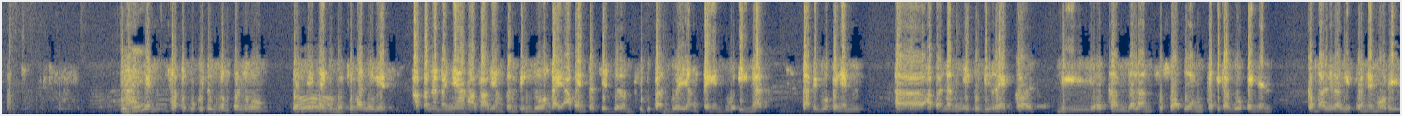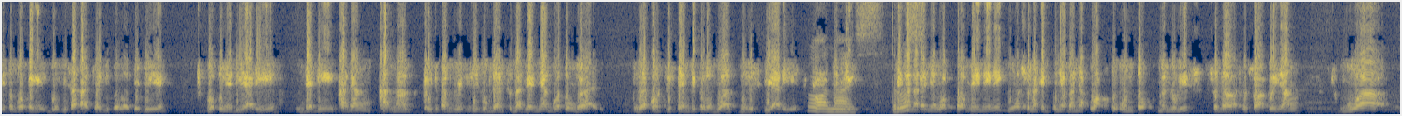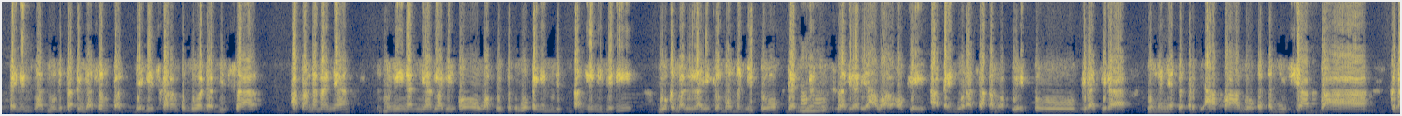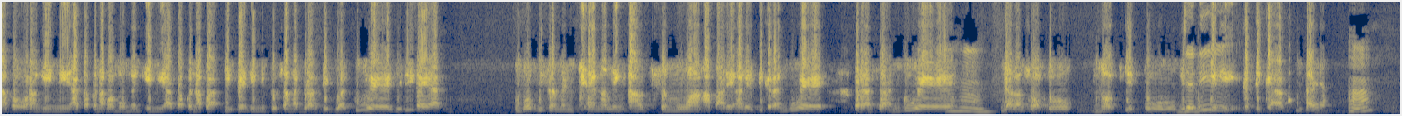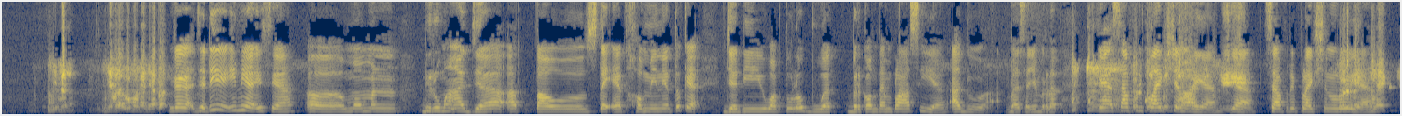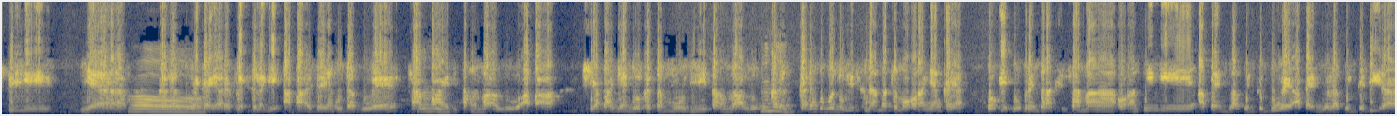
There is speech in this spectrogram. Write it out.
Nah, Jadi? dan satu buku itu belum penuh. Dan Oh. biasanya gue cuma nulis apa namanya hal-hal yang penting doang kayak apa yang terjadi dalam kehidupan gue yang pengen gue ingat, tapi gue pengen uh, apa namanya itu direcord, direkam dalam sesuatu yang ketika gue pengen kembali lagi ke memori itu gue pengen gue bisa baca gitu loh. Jadi gue punya diary. Jadi kadang karena kehidupan gue sibuk dan sebagainya, gue tuh nggak nggak konsisten gitu loh buat nulis diary. Oh, Jadi, nice. Terus? dengan adanya work from home ini gue semakin punya banyak waktu untuk menulis segala sesuatu yang gue pengen buat nulis tapi nggak sempat jadi sekarang tuh gue udah bisa apa namanya mengingat-ingat lagi oh waktu itu gue pengen nulis tentang ini jadi gue kembali lagi ke momen itu dan gue Aha. nulis lagi dari awal oke apa yang gue rasakan waktu itu kira-kira momennya seperti apa gue ketemu siapa kenapa orang ini atau kenapa momen ini atau kenapa event ini tuh sangat berarti buat gue jadi kayak gue bisa men-channeling out semua apa yang ada di pikiran gue, perasaan gue Mhm. dalam suatu note itu. Gitu. Jadi- ketika misalnya Hah? gimana? Gimana lu mau nanya apa? Enggak, enggak. Jadi ini ya Is ya, eh, momen di rumah aja atau stay at home ini tuh kayak jadi waktu lo buat berkontemplasi ya. Aduh, bahasanya berat. Kayak self reflection lah ya. Ya, self reflection lo ya. Refleksi, ya. Oh. Kadang gue kayak refleksi lagi apa aja yang udah gue capai di tahun lalu, apa siapa aja yang gue ketemu di tahun lalu. Mhm. Kadang, kadang tuh gue nulis nama semua orang yang kayak oke gue berinteraksi sama orang ini, apa yang dilakuin ke gue, apa yang gue lakuin ke dia.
